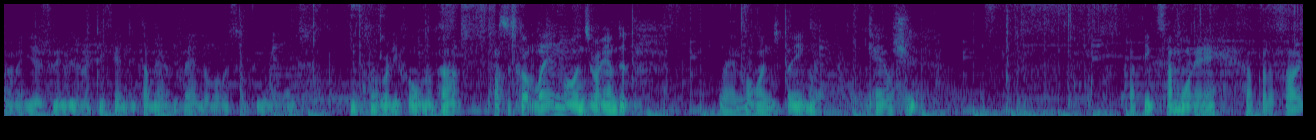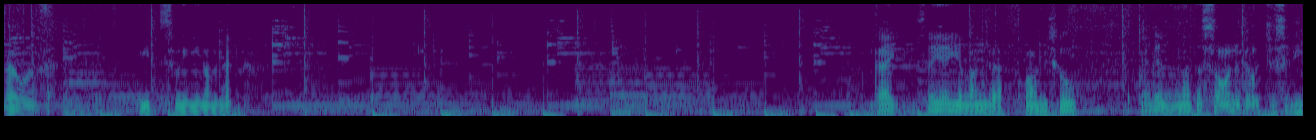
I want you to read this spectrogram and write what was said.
I mean, you have to be a bit of a dickhead to come out and vandalise something like this. It's already fallen apart. Plus, it's got landmines around it. Landmines being cow shit. I think somewhere I've got a photo of it swinging on that. Okay, see ya, Yulkunga Primary School. And there's another sign of electricity.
